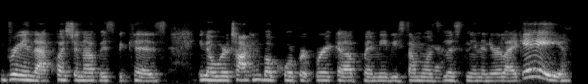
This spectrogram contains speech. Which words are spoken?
bringing that question up is because you know we're talking about corporate breakup, and maybe someone's yeah. listening, and you're like, hey.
